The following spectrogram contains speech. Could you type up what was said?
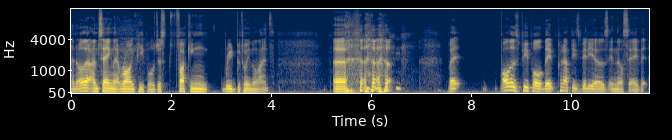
I know that I'm saying that wrong, people. Just fucking read between the lines. Uh, but all those people, they put out these videos and they'll say that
